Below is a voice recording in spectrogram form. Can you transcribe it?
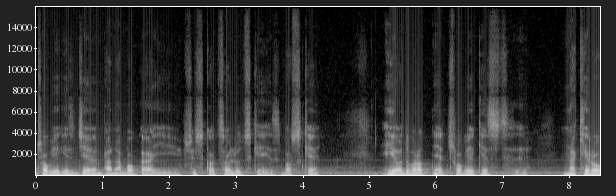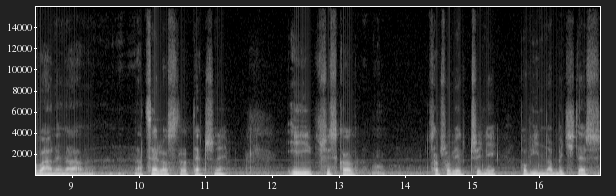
Człowiek jest dziełem Pana Boga i wszystko, co ludzkie, jest boskie. I odwrotnie, człowiek jest y, nakierowany na, na cel ostateczny i wszystko, co człowiek czyni, powinno być też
